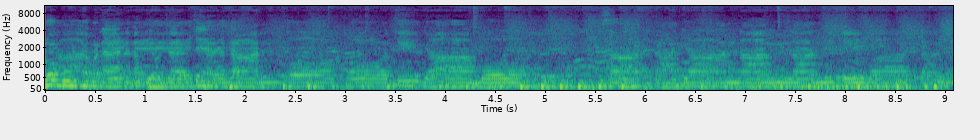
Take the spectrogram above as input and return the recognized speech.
ร่วมบุญธรรมดานะครับ เดี๋ยวจะแจ้งนะครับยานโตโพธิยาโมสัตตายานังนันติวัตโน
